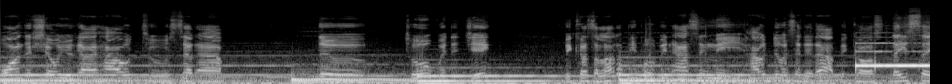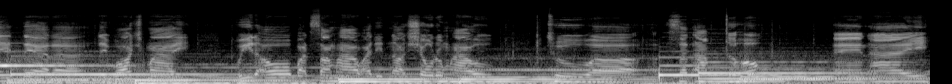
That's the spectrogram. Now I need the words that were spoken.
want to show you guys how to set up the tube with the jig because a lot of people have been asking me how do I set it up because they say that uh, they watch my video but somehow I did not show them how to uh, set up the hook and I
